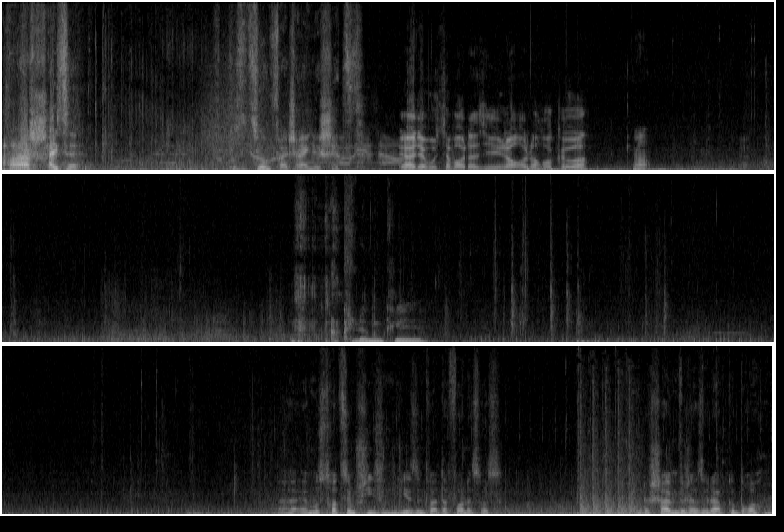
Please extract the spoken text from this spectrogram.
Ah, scheiße. Position falsch eingeschätzt. Ja, der wusste aber auch, dass ich hier noch auch noch hocke, wa? Ja. Klünkel. Äh, er muss trotzdem schießen. Hier sind wir, da vorne ist was. Der Scheibenwischer ist wieder abgebrochen.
